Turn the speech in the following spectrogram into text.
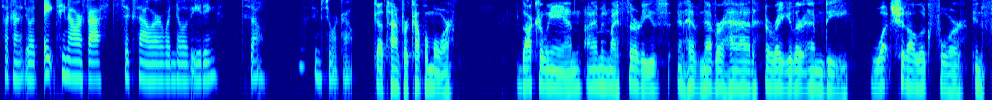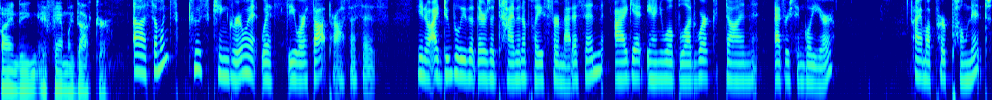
So I kind of do an eighteen hour fast, six hour window of eating. So it seems to work out. Got time for a couple more. Dr. Leanne, I am in my 30s and have never had a regular MD. What should I look for in finding a family doctor? uh, someone who's congruent with your thought processes. You know, I do believe that there's a time and a place for medicine. I get annual blood work done every single year. I am a proponent.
